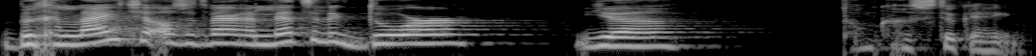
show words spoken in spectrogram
begeleid je als het ware letterlijk door je donkere stukken heen.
